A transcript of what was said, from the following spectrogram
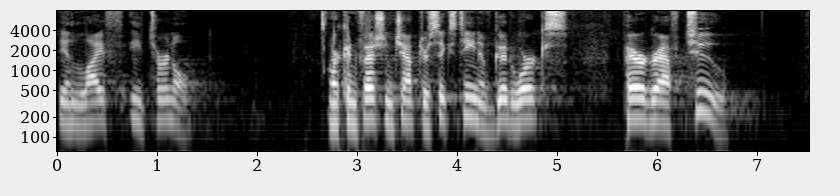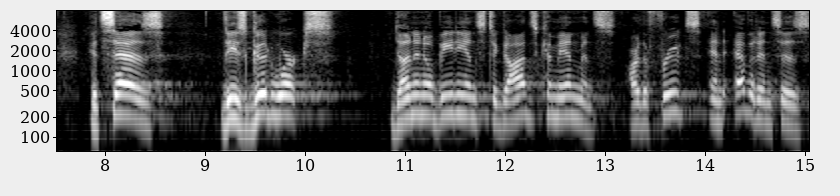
in life eternal. Our confession, chapter 16 of Good Works, paragraph 2, it says, These good works, done in obedience to God's commandments, are the fruits and evidences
